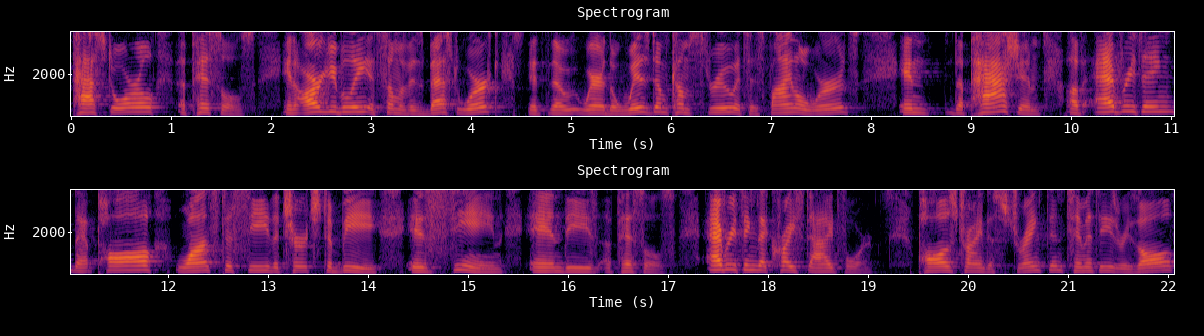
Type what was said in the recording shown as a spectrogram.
pastoral epistles. And arguably, it's some of his best work, the, where the wisdom comes through. It's his final words in the passion of everything that Paul wants to see the church to be is seen in these epistles. Everything that Christ died for. Paul is trying to strengthen Timothy's resolve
